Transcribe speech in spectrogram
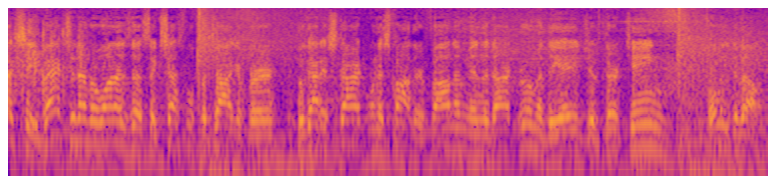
Well, let's see. Baxter number one is a successful photographer who got his start when his father found him in the dark room at the age of 13, fully developed.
